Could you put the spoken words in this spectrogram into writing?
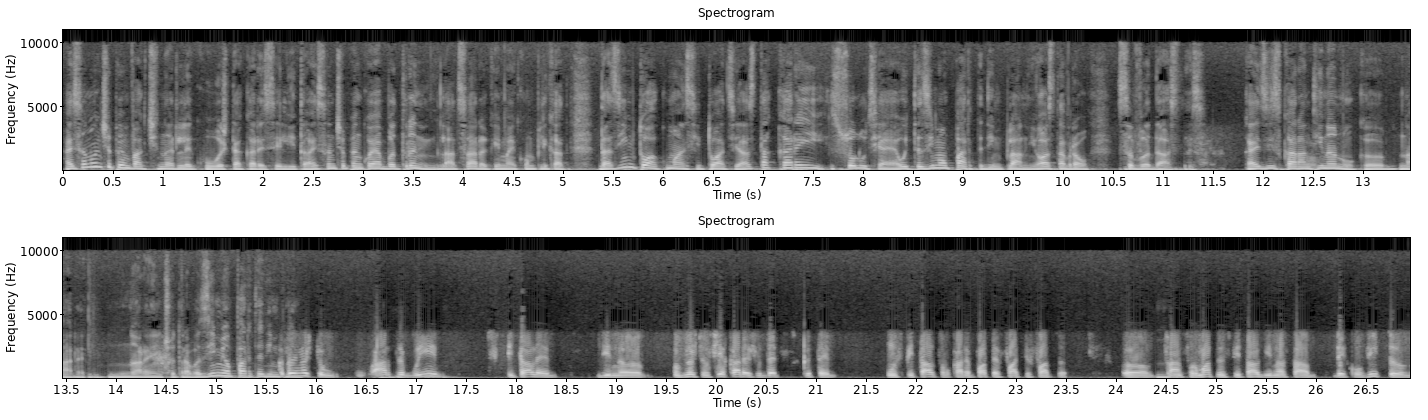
hai să nu începem vaccinările cu ăștia care se elită, hai să începem cu aia bătrâni la țară, că e mai complicat. Dar zim tu acum în situația asta, care e soluția aia? Uite, zi o parte din plan. Eu asta vreau să văd astăzi. Că ai zis carantină nu, că nu are nu are nicio treabă. Zi-mi o parte din plan. nu știu, ar trebui spitale din, uh, nu știu, în fiecare județ câte un spital sau care poate face față uh, mm. transformat în spital din ăsta de COVID, uh,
